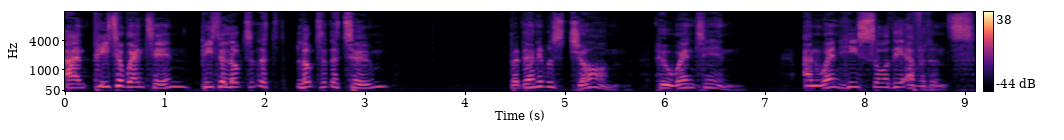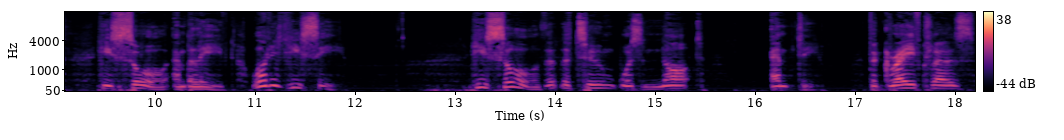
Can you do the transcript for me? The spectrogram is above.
And Peter went in. Peter looked at the, looked at the tomb. But then it was John who went in. And when he saw the evidence, he saw and believed. What did he see? He saw that the tomb was not empty. The grave clothes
